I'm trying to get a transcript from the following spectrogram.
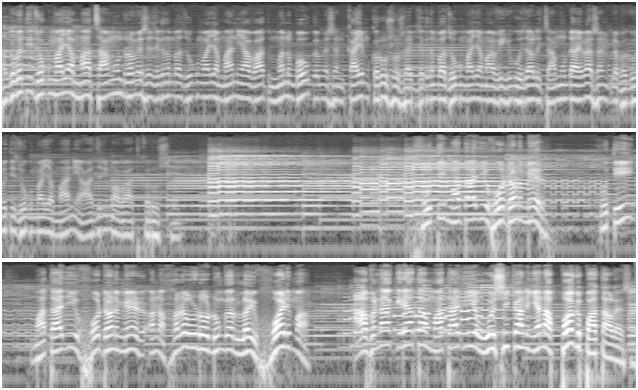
ભગવતી જોગમાયા માં ચામુંડ રમે છે. જગદંબા જોગમાયા માની આ વાત મન બહુ ગમે છે અને કાયમ કરું છું સાહેબ. જગદંબા જોગમાયા માં વિહી ઉજાળી ચામુંડા આવ્યા છે એટલે ભગવતી જોગમાયા માની હાજરીમાં વાત કરું છું. ફૂતી માતાજી હોઢણ મેર. ફૂતી માતાજી હોઢણ મેળ અને હરવડો ડુંગર લઈ હોડમાં આભના કર્યા તા માતાજીએ ઓશિકાને એના પગ પાતાળે છે.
